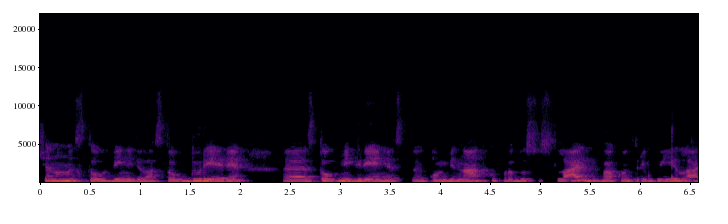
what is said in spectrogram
și anume stop vine de la stop durere, stop migrene, combinat cu produsul slide, va contribui la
